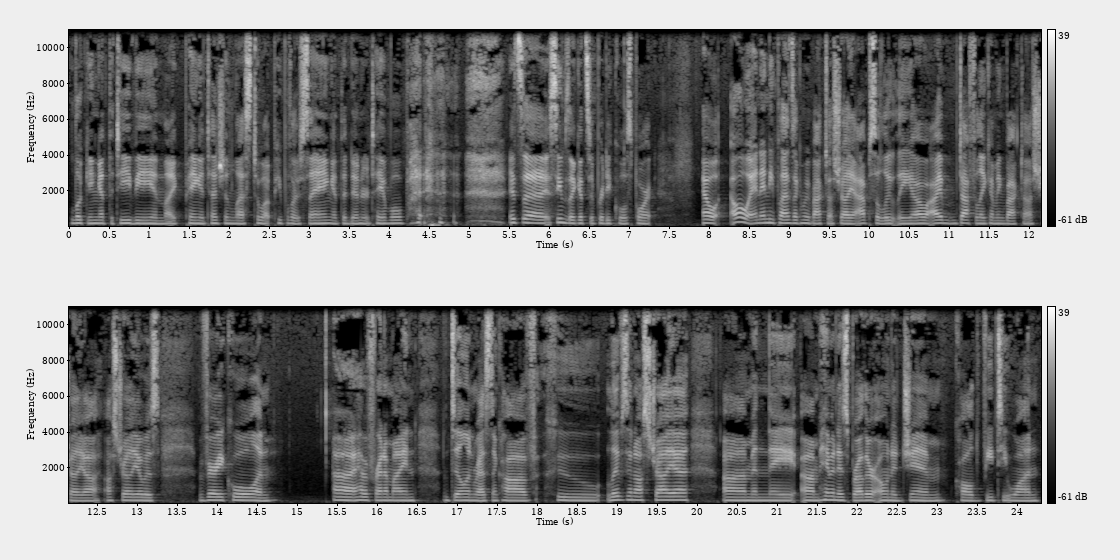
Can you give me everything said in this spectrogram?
looking at the TV and like paying attention less to what people are saying at the dinner table. But it's a, it seems like it's a pretty cool sport. Oh, oh, and any plans on coming back to Australia? Absolutely. Oh, I'm definitely coming back to Australia. Australia was very cool. And uh, I have a friend of mine, Dylan Resnikov, who lives in Australia. Um, and they, um, him and his brother own a gym called VT1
